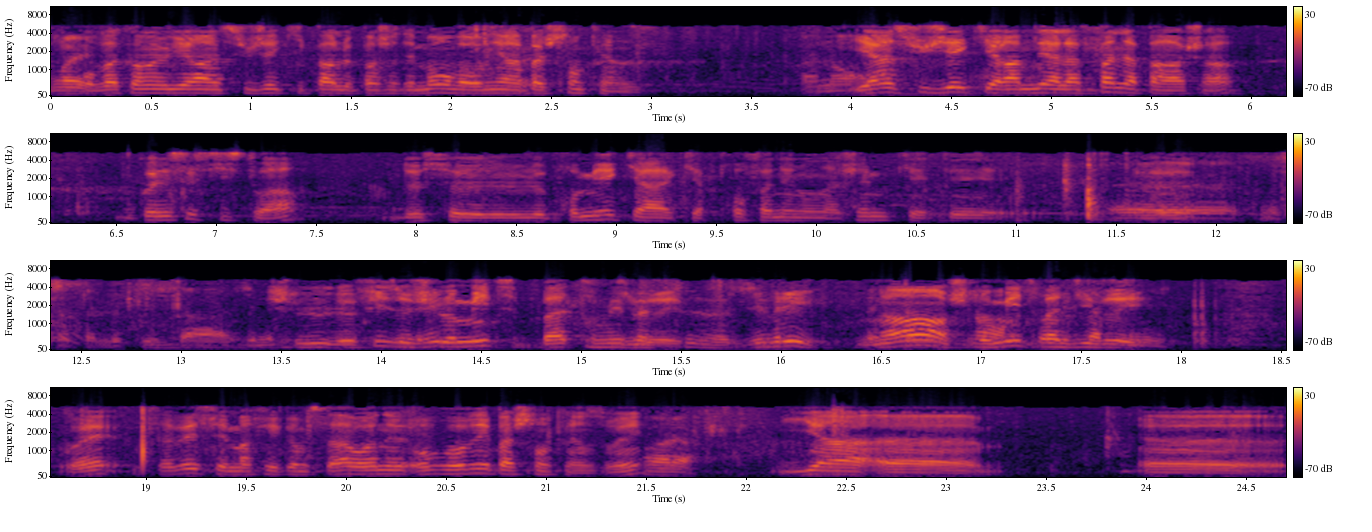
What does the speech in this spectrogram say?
Ouais. on va quand même lire un sujet qui parle de Parashat est mort, on va revenir à la page 115. Ah non. Il y a un sujet qui est ramené à la fin de la paracha. Vous connaissez cette histoire de ce, le premier qui a, qui a profané le nom d'Hachem, qui a été Euh, s'appelle le fils à Zimri? Sh- le fils de Shlomit Bat c'est- Zimri. Non, Shlomit non, Bat. Bat Ouais, vous savez, c'est marqué comme ça. Revenez, revenez page 115, oui. Voilà. Il y a, euh, euh,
